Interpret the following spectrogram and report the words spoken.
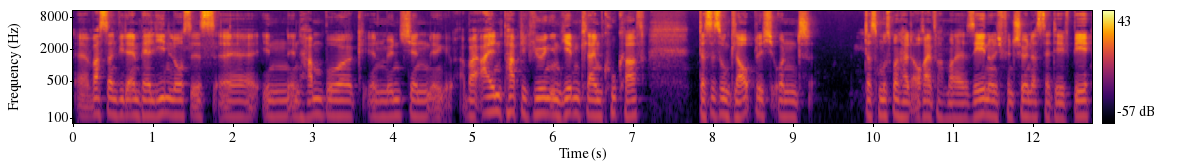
äh, was dann wieder in Berlin los ist, äh, in, in Hamburg, in München, in, bei allen Public Viewing in jedem kleinen Kuhkaff, das ist unglaublich und das muss man halt auch einfach mal sehen und ich finde schön, dass der DFB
